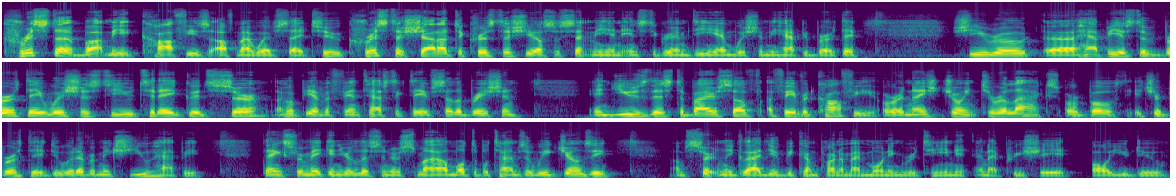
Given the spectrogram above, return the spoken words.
Krista bought me coffees off my website too. Krista, shout out to Krista. She also sent me an Instagram DM wishing me happy birthday. She wrote, uh, Happiest of birthday wishes to you today, good sir. I hope you have a fantastic day of celebration and use this to buy yourself a favorite coffee or a nice joint to relax or both. It's your birthday. Do whatever makes you happy. Thanks for making your listeners smile multiple times a week, Jonesy. I'm certainly glad you've become part of my morning routine and I appreciate all you do.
